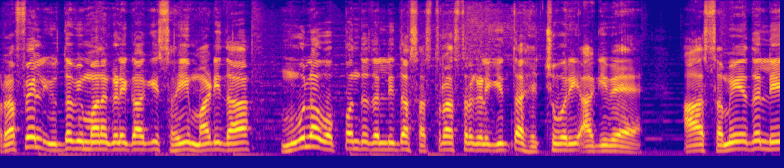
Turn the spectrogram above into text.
ರಫೇಲ್ ಯುದ್ಧ ವಿಮಾನಗಳಿಗಾಗಿ ಸಹಿ ಮಾಡಿದ ಮೂಲ ಒಪ್ಪಂದದಲ್ಲಿದ್ದ ಶಸ್ತ್ರಾಸ್ತ್ರಗಳಿಗಿಂತ ಹೆಚ್ಚುವರಿ ಆಗಿವೆ. ಆ ಸಮಯದಲ್ಲಿ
